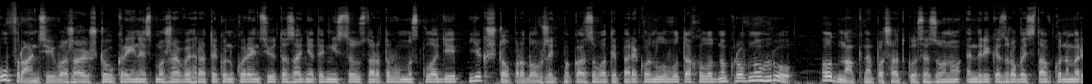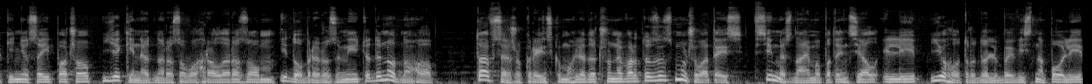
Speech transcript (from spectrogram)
У Франції вважають, що українець може виграти конкуренцію та зайняти місце у стартовому складі, якщо продовжить показувати переконливу та холоднокровну гру. Однак на початку сезону Енріке зробить ставку на Меркіньоса і Пачо, які неодноразово грали разом і добре розуміють один одного. Та все ж українському глядачу не варто засмучуватись. Всі ми знаємо потенціал Іллі, його трудолюбивість на полі,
